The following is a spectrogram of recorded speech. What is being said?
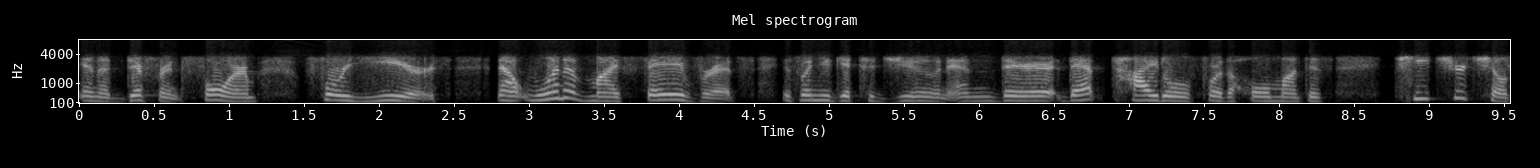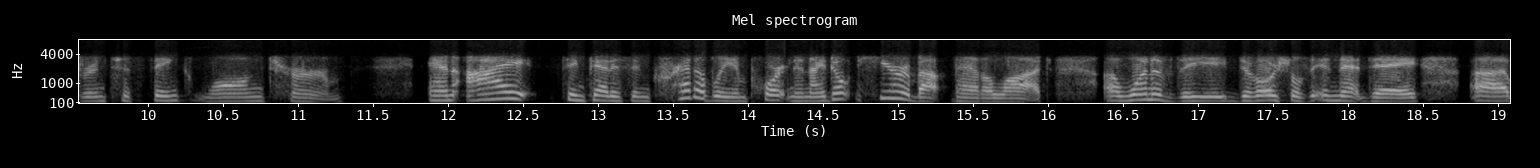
in a different form for years. Now, one of my favorites is when you get to June, and there that title for the whole month is teach your children to think long term. And I think that is incredibly important, and I don't hear about that a lot. Uh, one of the devotionals in that day uh,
